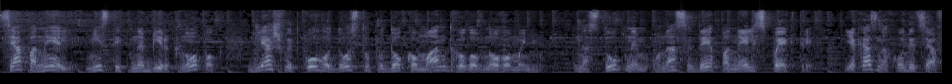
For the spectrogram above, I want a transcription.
Ця панель містить набір кнопок для швидкого доступу до команд головного меню. Наступним у нас іде панель спектрів, яка знаходиться в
